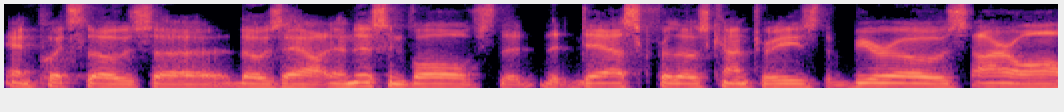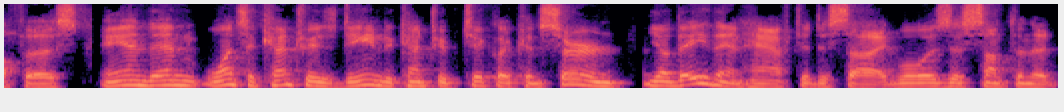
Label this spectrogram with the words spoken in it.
and puts those uh, those out. And this involves the the desk for those countries the bureaus our office. And then once a country is deemed a country of particular concern you know they then have to decide well is this something that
